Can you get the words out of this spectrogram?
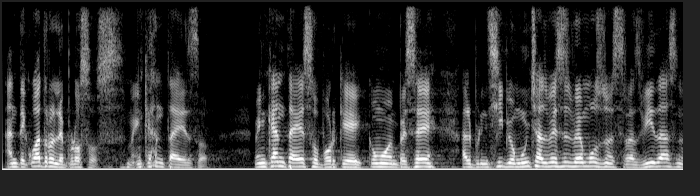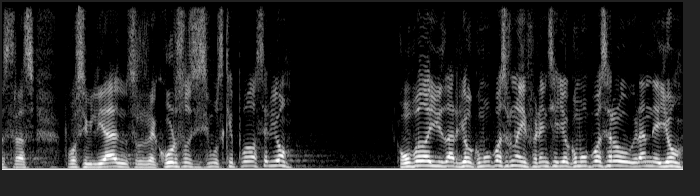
ante cuatro leprosos. Me encanta eso. Me encanta eso porque, como empecé al principio, muchas veces vemos nuestras vidas, nuestras posibilidades, nuestros recursos y decimos, ¿qué puedo hacer yo? ¿Cómo puedo ayudar yo? ¿Cómo puedo hacer una diferencia yo? ¿Cómo puedo hacer algo grande yo?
